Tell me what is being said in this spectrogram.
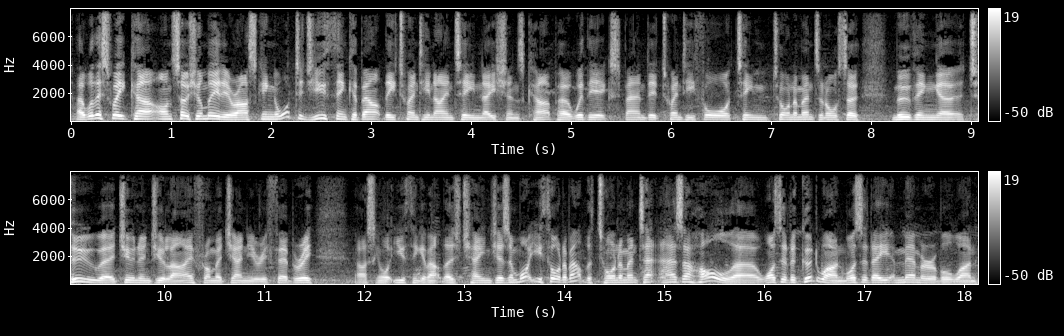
Uh, well, this week uh, on social media, asking what did you think about the 2019 Nations Cup uh, with the expanded 24 team tournament and also moving uh, to June and July from a January February? Asking what you think about those changes and what you thought about the tournament as a whole. was it a good one? Was it a memorable one?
